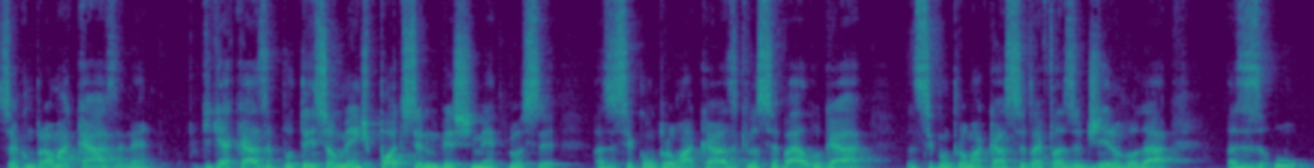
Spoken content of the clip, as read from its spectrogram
você vai comprar uma casa, né? Por que, que a casa potencialmente pode ser um investimento para você? Às vezes você comprou uma casa que você vai alugar, às vezes você comprou uma casa que você vai fazer o dinheiro rodar. Às vezes, o,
